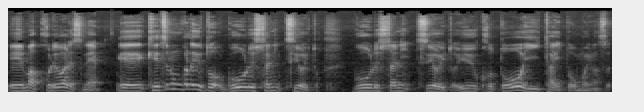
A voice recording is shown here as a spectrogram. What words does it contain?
えー、まあ、これはですね、え結論から言うとゴール下に強いと、ゴール下に強いということを言いたいと思います。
